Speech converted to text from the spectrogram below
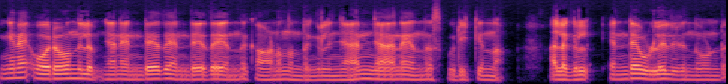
ഇങ്ങനെ ഓരോന്നിലും ഞാൻ എന്റേത് എന്റേത് എന്ന് കാണുന്നുണ്ടെങ്കിൽ ഞാൻ ഞാൻ എന്ന് സ്ഫുരിക്കുന്ന അല്ലെങ്കിൽ എന്റെ ഉള്ളിലിരുന്നു കൊണ്ട്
